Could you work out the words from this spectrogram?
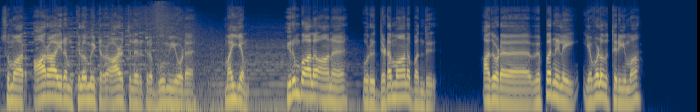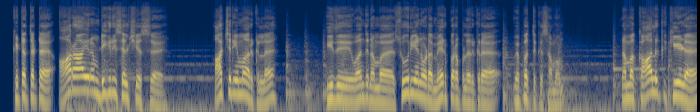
சுமார் ஆறாயிரம் கிலோமீட்டர் ஆழத்தில் இருக்கிற பூமியோட மையம் இரும்பால ஆன ஒரு திடமான பந்து. அதோட வெப்பநிலை எவ்வளவு தெரியுமா? கிட்டத்தட்ட ஆறாயிரம் டிகிரி செல்சியஸ். ஆச்சரியமா இருக்குல்ல? இது வந்து நம்ம சூரியனோட மேற்பரப்பில் இருக்கிற வெப்பத்துக்கு சமம். நம்ம காலுக்கு கீழே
